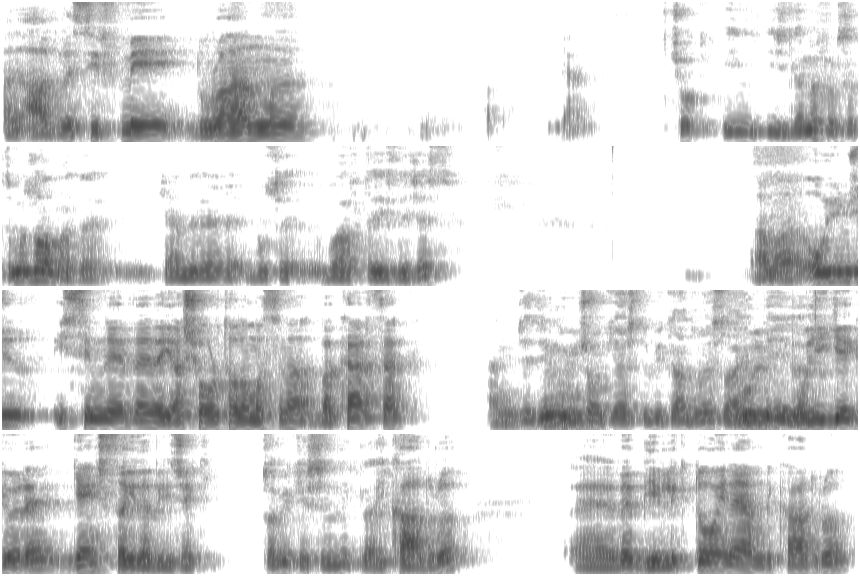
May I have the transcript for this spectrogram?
Hani agresif mi, durağan mı? Çok izleme fırsatımız olmadı. Kendilerini bu bu hafta izleyeceğiz. Ama oyuncu isimlerine ve yaş ortalamasına bakarsak hani Dediğim bu, gibi çok yaşlı bir kadroya sahip bu, değiller. bu lige göre genç sayılabilecek Tabii kesinlikle. bir kadro Ee, ve birlikte oynayan bir kadro.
